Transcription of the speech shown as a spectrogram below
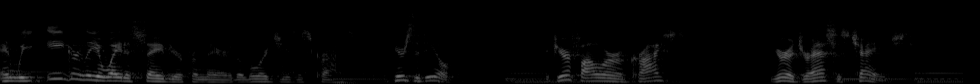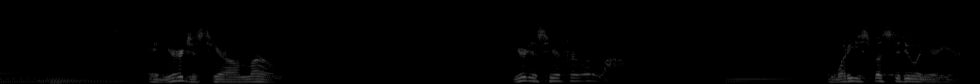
And we eagerly await a Savior from there, the Lord Jesus Christ. Here's the deal if you're a follower of Christ, your address has changed. And you're just here on loan. You're just here for a little while. And what are you supposed to do when you're here?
